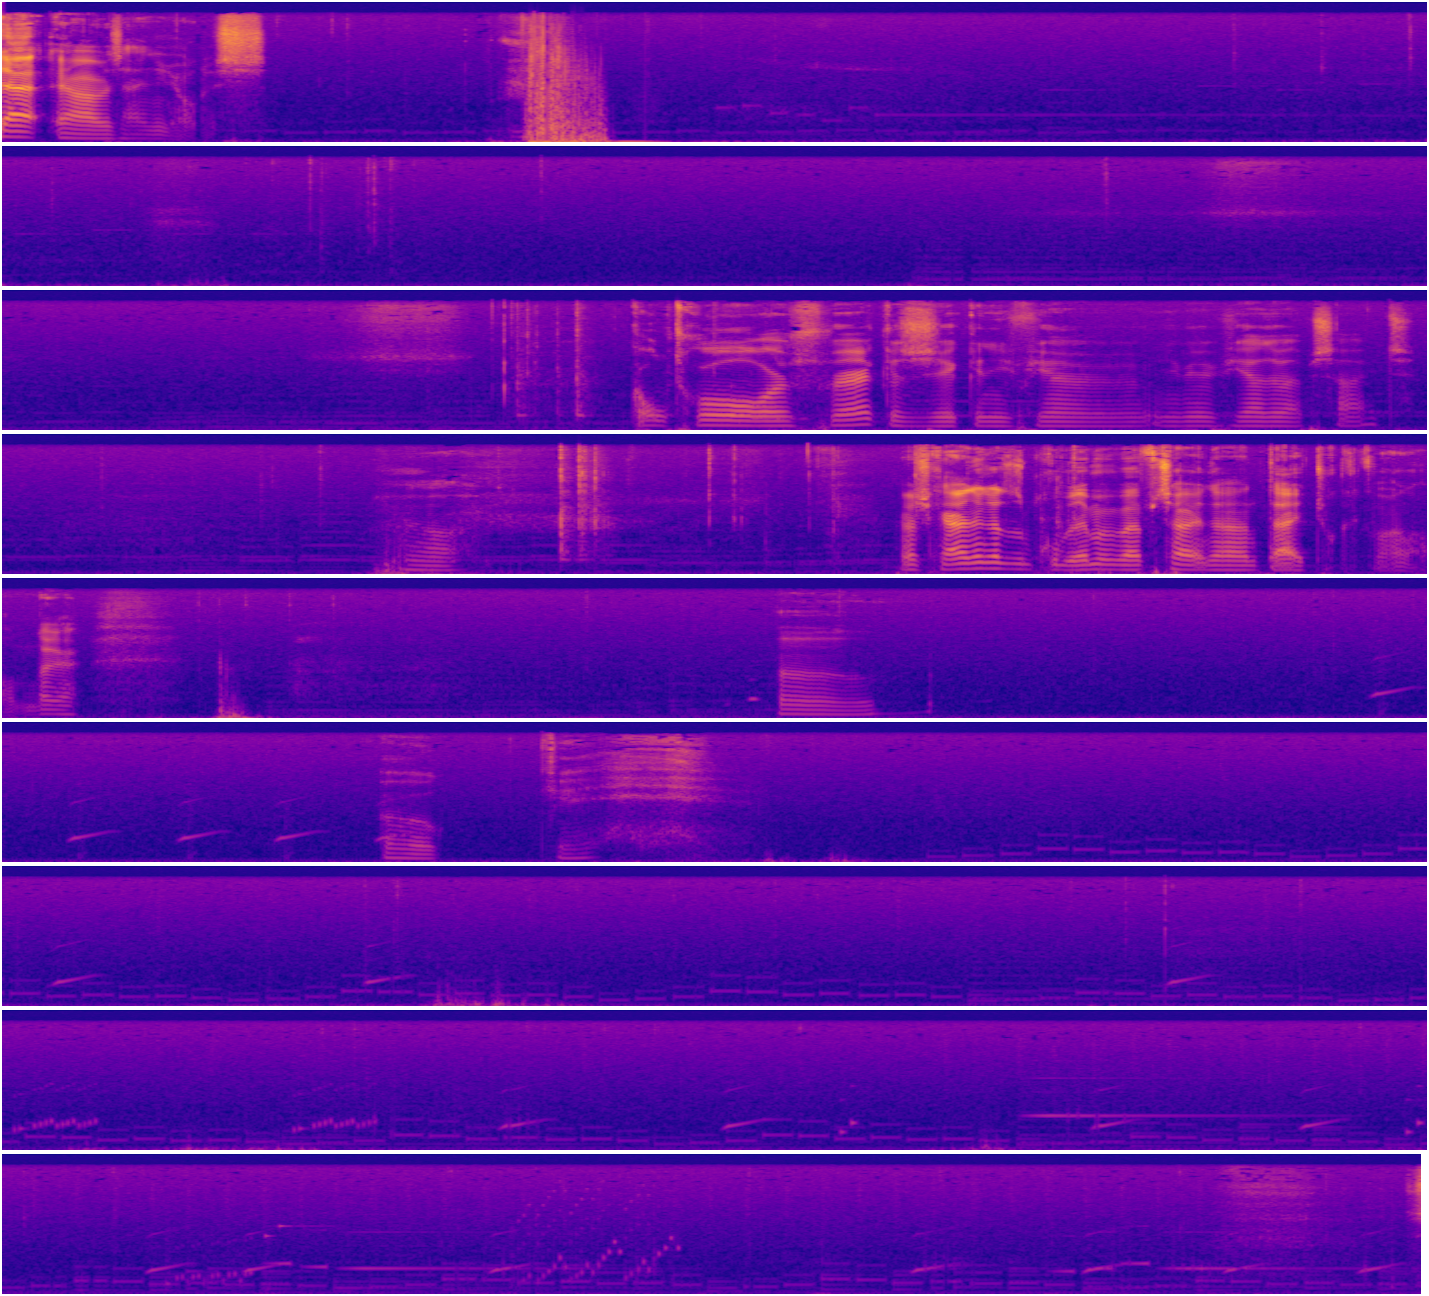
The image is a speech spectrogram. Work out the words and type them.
Ja, we zijn er jongens. Controllers werken zeker niet, via, meer via de website. Ja. Waarschijnlijk is het een probleem met de website na een tijd zoek ik wel een andere. Oh.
